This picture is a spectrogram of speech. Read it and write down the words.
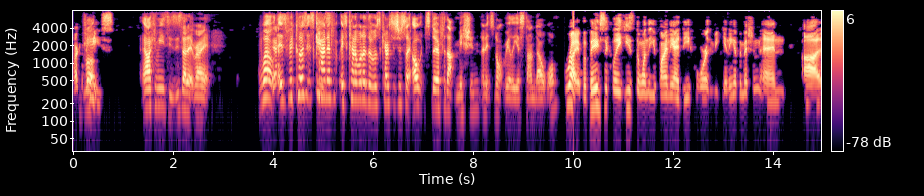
Archimedes. Archimedes, is that it right? Well, Yeah. it's because it's kind He's- of it's kind of one of those characters just like oh it's there for that mission and it's not really a standout one. Right, but basically he's the one that you find the ID for at the beginning of the mission, and uh,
